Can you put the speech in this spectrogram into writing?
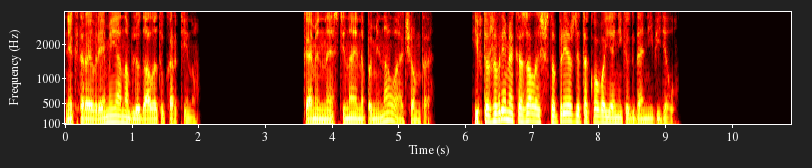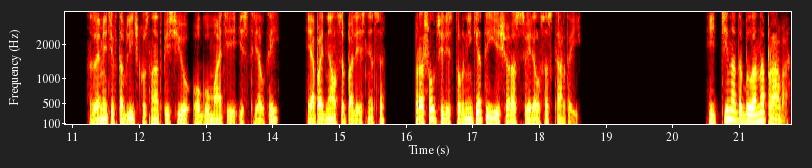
Некоторое время я наблюдал эту картину. Каменная стена и напоминала о чем-то, и в то же время казалось, что прежде такого я никогда не видел. Заметив табличку с надписью «Огумати» и стрелкой, я поднялся по лестнице, прошел через турникет и еще раз сверился с картой. Идти надо было направо.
